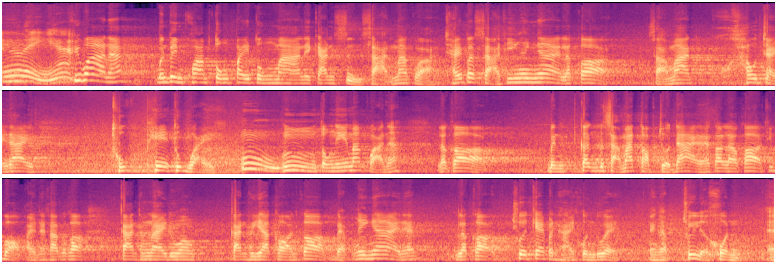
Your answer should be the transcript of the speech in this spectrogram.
นต์อะไรอย่างเงี้ย พี่ว่านะ มันเป็นความตรงไปตรงมาในการสื่อสารมากกว่า ใช้ภาษาที่ง่าย ๆ แล้วก็สามารถเข้าใจได้ทุกเพศทุกวัยอืม อืมตรงนี้มากกว่านะ แล้วก็เป็นก็สามารถตอบโจทย์ได้แล้วก็เราก็ที่บอกไปนะครับ แล้วก็การทำนายดวงการพยากรณ์ก็แบบง่ายๆนะ แล้วก็ช่วยแก้ปัญหาให้คนด้วยนะครับช่วยเหลือคนเอ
